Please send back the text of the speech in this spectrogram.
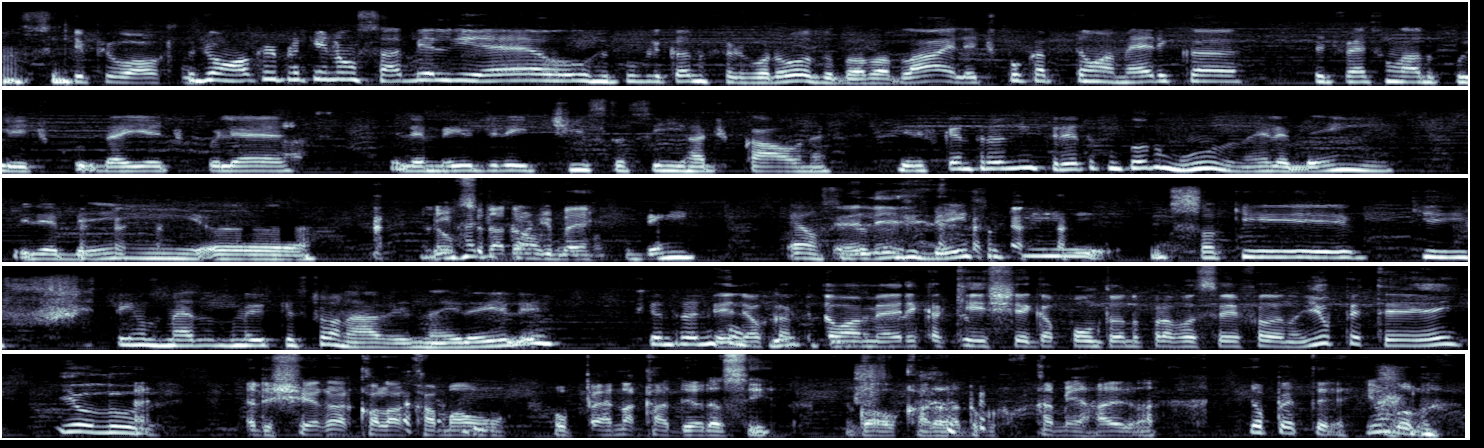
Assim. Keep Walking. O John Walker, pra quem não sabe, ele é o republicano fervoroso, blá blá blá. Ele é tipo o Capitão América se tivesse um lado político. Daí, é, tipo, ele é, ele é meio direitista, assim, radical, né? E ele fica entrando em treta com todo mundo, né? Ele é bem. Ele é bem. ah, Ele é um bem cidadão de bem. bem- é, um cidadão Ele- de bem, só que. Só que. que tem uns métodos meio questionáveis, né? E daí ele fica entrando em Ele é o conflito, Capitão né? América que chega apontando pra você e falando: e o PT, hein? E o Lula? Ele chega, coloca a mão, o pé na cadeira assim, igual o cara do Kamen Rider, né? E o PT? E o Lula?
